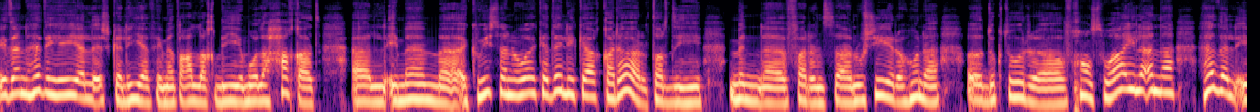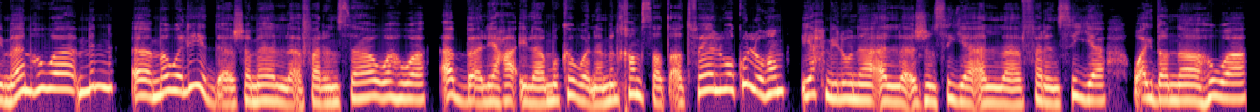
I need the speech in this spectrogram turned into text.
إذا هذه هي الإشكالية فيما يتعلق بملاحقة الإمام كويسن وكذلك قرار طرده من فرنسا. نشير هنا دكتور فرانسوا إلى أن هذا الإمام هو من مواليد شمال فرنسا وهو أب لعائلة مكونة من خمسة أطفال وكلهم يحملون الجنسية الفرنسية. وأيضا هو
